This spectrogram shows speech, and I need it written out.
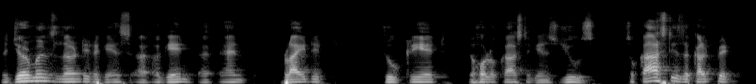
the Germans learnt it against uh, again uh, and applied it to create the Holocaust against Jews. So caste is the culprit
